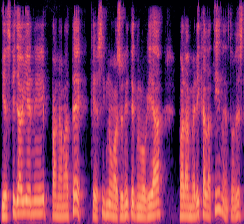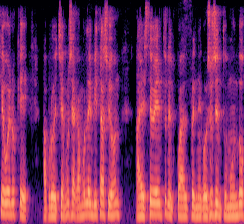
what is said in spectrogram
y es que ya viene Panamá Tech, que es innovación y tecnología para América Latina. Entonces, qué bueno que aprovechemos y hagamos la invitación a este evento en el cual pues, Negocios en tu Mundo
